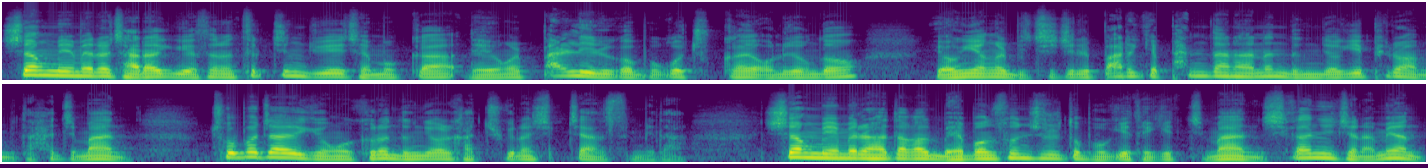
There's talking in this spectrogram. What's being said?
시장 매매를 잘하기 위해서는 특징주의 제목과 내용을 빨리 읽어보고 주가에 어느 정도 영향을 미치지를 빠르게 판단하는 능력이 필요합니다. 하지만 초보자의 경우 그런 능력을 갖추기는 쉽지 않습니다. 시장 매매를 하다가 매번 손실도 보게 되겠지만 시간이 지나면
